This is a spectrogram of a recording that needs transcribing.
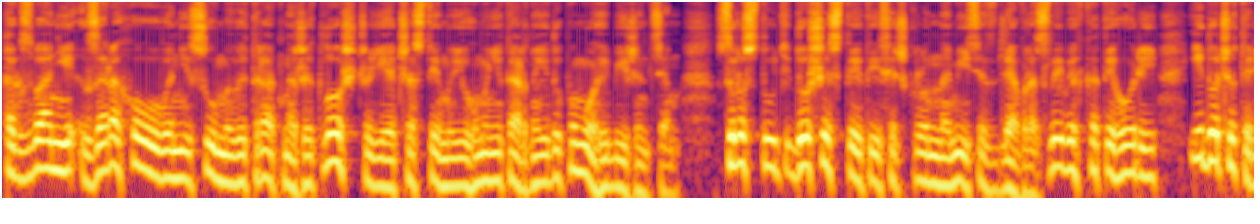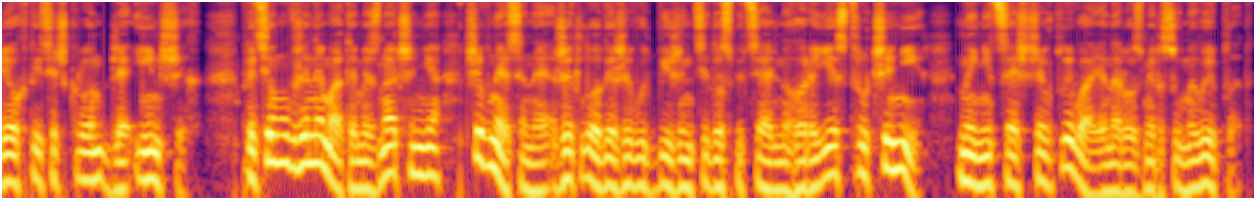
так звані зараховувані суми витрат на житло, що є частиною гуманітарної допомоги біженцям, зростуть до 6 тисяч крон на місяць для вразливих категорій і до 4 тисяч крон для інших. При цьому вже не матиме значення, чи внесене житло, де живуть біженці до спеціального реєстру, чи ні. Нині це ще впливає на розмір суми виплат.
